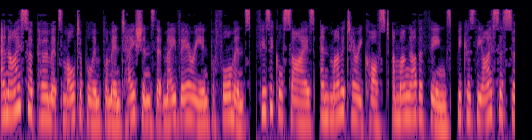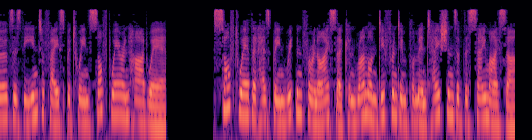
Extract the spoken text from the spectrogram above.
An ISA permits multiple implementations that may vary in performance, physical size, and monetary cost among other things, because the ISA serves as the interface between software and hardware. Software that has been written for an ISA can run on different implementations of the same ISA.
